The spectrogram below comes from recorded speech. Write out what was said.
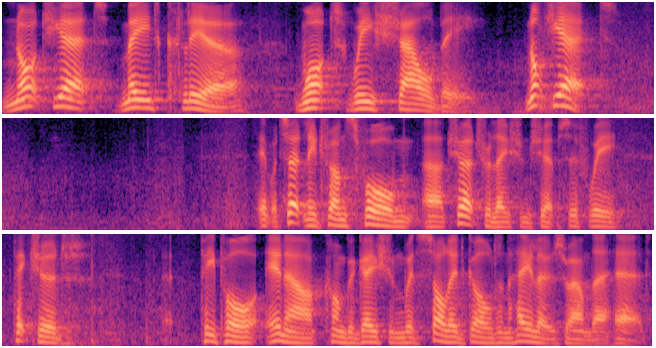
not yet made clear what we shall be. Not yet. It would certainly transform uh, church relationships if we pictured people in our congregation with solid golden halos round their head.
